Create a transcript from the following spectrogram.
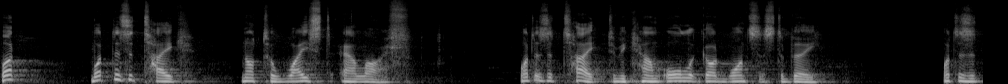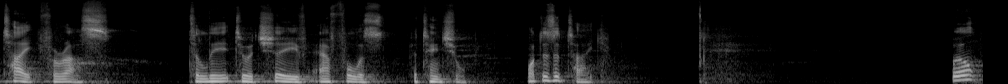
What, what does it take not to waste our life? What does it take to become all that God wants us to be? What does it take for us to, to achieve our fullest potential? What does it take? Well,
